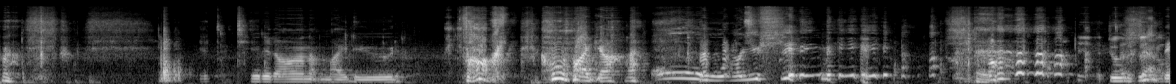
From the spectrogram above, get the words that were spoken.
Get titted on, my dude. Fuck! Oh my god! Oh, are you shitting me? Dude, who's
